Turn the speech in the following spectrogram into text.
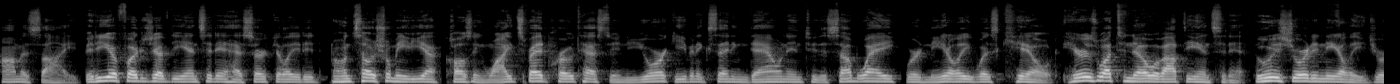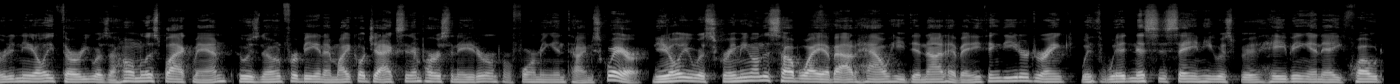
homicide. Video footage of the incident has circulated on social media, causing widespread protests in New York, even extending down into the subway where Neely was killed. Here's what to know about the incident. Who is Jordan Neely? Jordan Neely, 30, was a homeless black man who is known for being a Michael Jackson impersonator and performing in Times Square. Neely was screaming on the subway about how he did not have anything to eat or drink, with witnesses saying he was behaving in a quote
